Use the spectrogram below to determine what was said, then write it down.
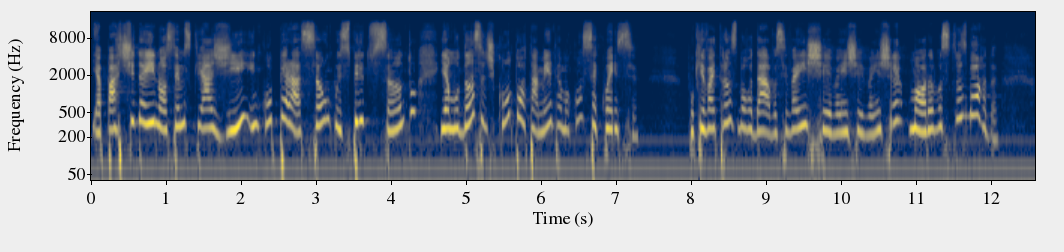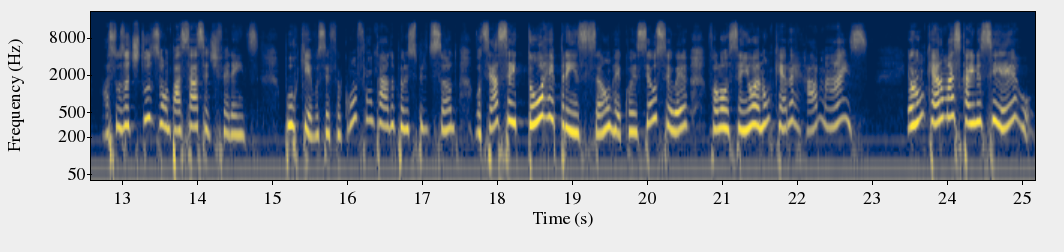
E a partir daí nós temos que agir em cooperação com o Espírito Santo e a mudança de comportamento é uma consequência. Porque vai transbordar, você vai encher, vai encher, vai encher, uma hora você transborda. As suas atitudes vão passar a ser diferentes. Porque você foi confrontado pelo Espírito Santo, você aceitou a repreensão, reconheceu o seu erro, falou: Senhor, eu não quero errar mais. Eu não quero mais cair nesse erro.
